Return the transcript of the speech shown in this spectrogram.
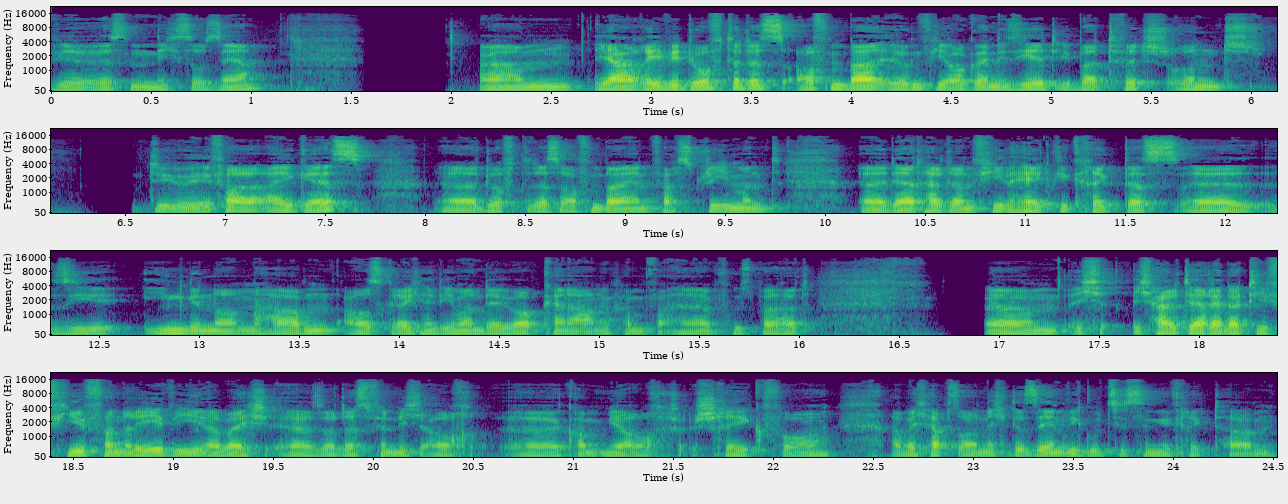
wir wissen, nicht so sehr. Ähm, ja, Revi durfte das offenbar irgendwie organisiert über Twitch und die UEFA, I guess, äh, durfte das offenbar einfach streamen und äh, der hat halt dann viel Hate gekriegt, dass äh, sie ihn genommen haben, ausgerechnet jemand, der überhaupt keine Ahnung vom äh, Fußball hat. Ähm, ich, ich halte ja relativ viel von Revi, aber ich, also das finde ich auch, äh, kommt mir auch schräg vor. Aber ich habe es auch nicht gesehen, wie gut sie es hingekriegt haben.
